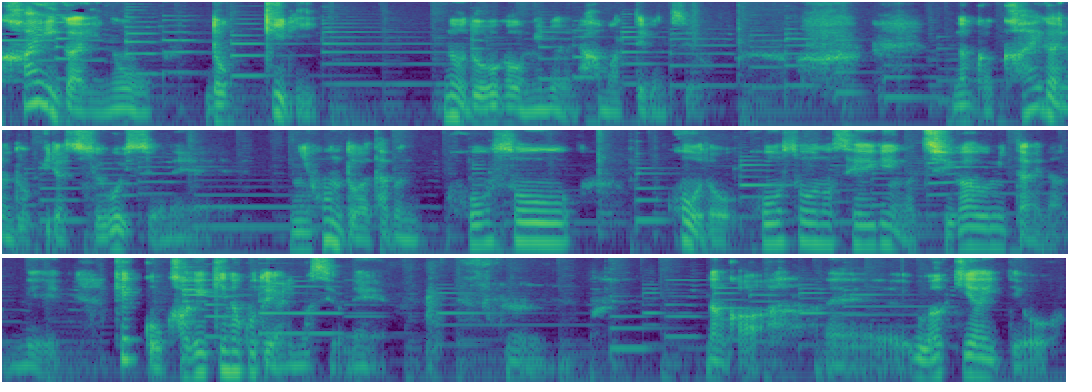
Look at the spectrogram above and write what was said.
海外のドッキリの動画を見るようにハマってるんですよ。なんか海外のドッキリはすごいっすよね。日本とは多分放送コード、放送の制限が違うみたいなんで、結構過激なことやりますよね。うん。なんか、えー、浮気相手を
